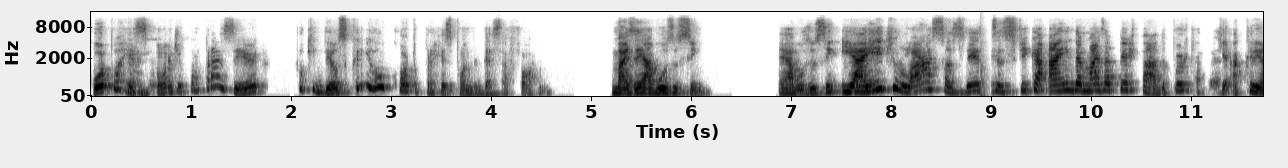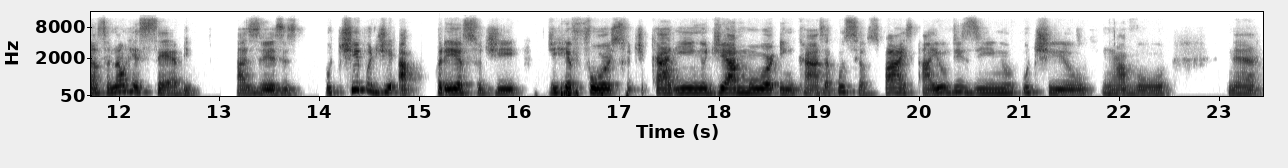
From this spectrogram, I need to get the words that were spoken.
corpo uhum. responde uhum. com prazer, porque Deus criou o corpo para responder dessa forma. Mas é abuso, sim. É abuso, sim. E aí que o laço, às vezes, fica ainda mais apertado, porque a criança não recebe, às vezes, o tipo de apreço, de de reforço, de carinho, de amor em casa com seus pais, aí o vizinho, o tio, um avô, né?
